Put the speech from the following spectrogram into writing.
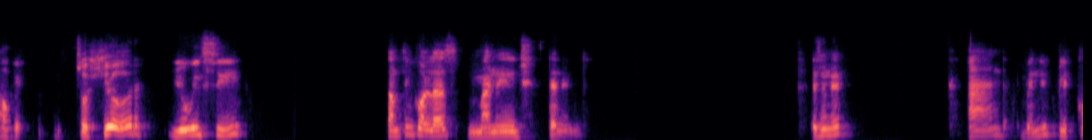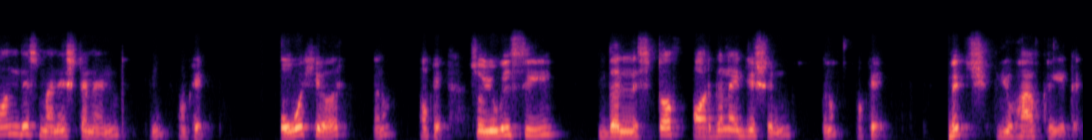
okay. So here you will see something called as manage tenant. Isn't it? And when you click on this manage tenant, okay, over here, okay, so you will see the list of organization, you know, okay, which you have created.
